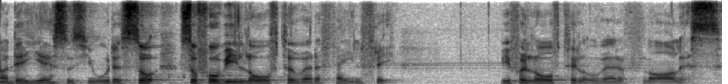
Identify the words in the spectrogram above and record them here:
av det Jesus gjorde, så, så får vi lov til å være feilfri. Vi får lov til å være flawless.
